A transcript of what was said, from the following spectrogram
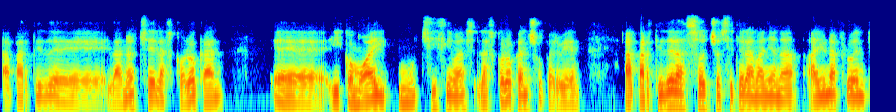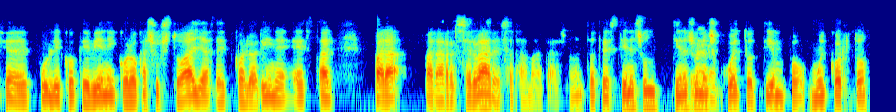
a partir de la noche, las colocan eh, y como hay muchísimas, las colocan súper bien. A partir de las 8 o 7 de la mañana hay una afluencia de público que viene y coloca sus toallas de colorines, tal, para para reservar esas hamacas. ¿no? Entonces tienes un, tienes un escueto tiempo muy corto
